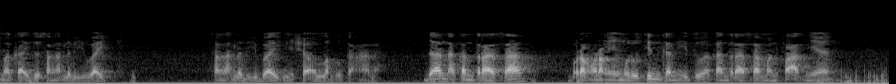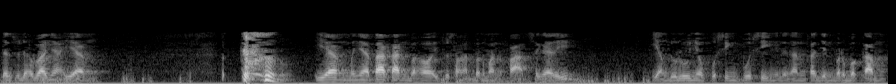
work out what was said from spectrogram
maka itu sangat lebih baik. Sangat lebih baik insyaallah taala. Dan akan terasa orang-orang yang merutinkan itu akan terasa manfaatnya dan sudah banyak yang yang menyatakan bahwa itu sangat bermanfaat sekali yang dulunya pusing-pusing dengan rajin berbekam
